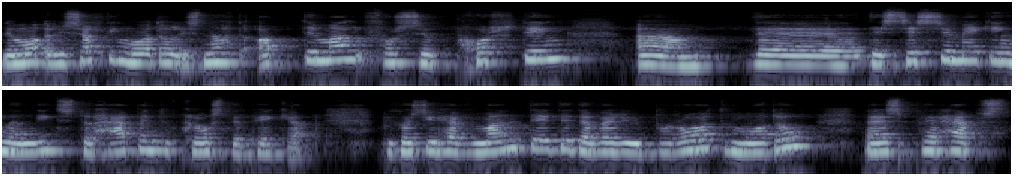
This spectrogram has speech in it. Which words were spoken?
the mo resulting model is not optimal for supporting um, the decision making that needs to happen to close the pay gap because you have mandated a very broad model that is perhaps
